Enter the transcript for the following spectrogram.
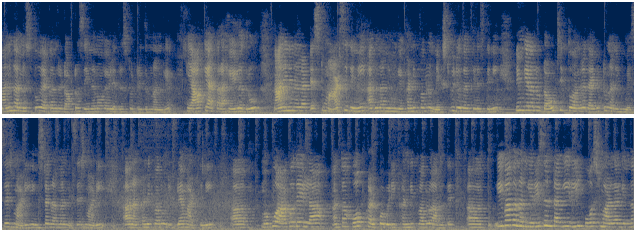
ನನಗೆ ಅನ್ನಿಸ್ತು, ಯಾಕಂದರೆ ಡಾಕ್ಟರ್ಸ್ ಏನೇನೋ ಹೇಳಿ ಎದುರಿಸ್ಬಿಟ್ಟಿದ್ರು ನನಗೆ. ಯಾಕೆ ಆ ಥರ ಹೇಳಿದ್ರು? ನಾನೇನೇನೆಲ್ಲ ಟೆಸ್ಟ್ ಮಾಡಿಸಿದ್ದೀನಿ ಅದನ್ನು ನಿಮಗೆ ಖಂಡಿತವಾಗ್ಲೂ ನೆಕ್ಸ್ಟ್ ವಿಡಿಯೋದಲ್ಲಿ ತಿಳಿಸ್ತೀನಿ. ನಿಮ್ಗೆ ಏನಾದರೂ ಡೌಟ್ಸ್ ಇತ್ತು ಅಂದರೆ ದಯವಿಟ್ಟು ನನಗೆ ಮೆಸೇಜ್ ಮಾಡಿ ಇನ್ಸ್ಟಾಗ್ರಾಮಲ್ಲಿ ಮೆಸೇಜ್ ಮಾಡಿ. ನಾನು ಖಂಡಿತವಾಗ್ಲೂ ರಿಪ್ಲೈ ಮಾಡ್ತೀನಿ. ಮಗು ಆಗೋದೇ ಇಲ್ಲ ಅಂತ ಹೋಪ್ ಕಳ್ಕೊಬೇಡಿ, ಖಂಡಿತವಾಗ್ಲೂ ಆಗುತ್ತೆ. ಇವಾಗ ನನಗೆ ರೀಸೆಂಟಾಗಿ ರೀಲ್ ಪೋಸ್ಟ್ ಮಾಡಿದಾಗಿಂದ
